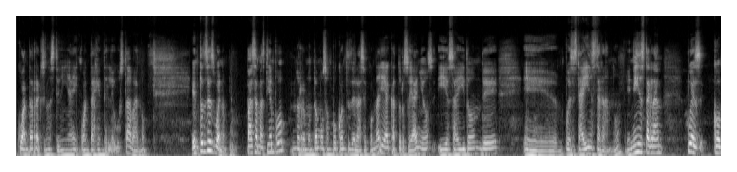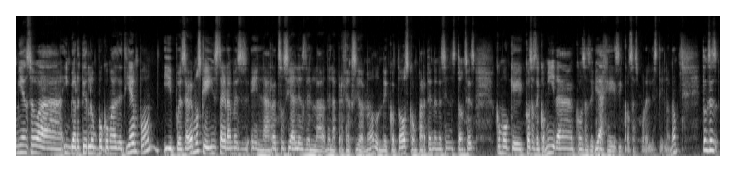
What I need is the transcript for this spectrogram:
cuántas reacciones tenía y cuánta gente le gustaba, ¿no? Entonces, bueno, pasa más tiempo, nos remontamos un poco antes de la secundaria, 14 años, y es ahí donde, eh, pues está Instagram, ¿no? En Instagram pues comienzo a invertirle un poco más de tiempo y pues sabemos que Instagram es en las redes sociales de la, de la perfección, ¿no? Donde todos comparten en ese entonces como que cosas de comida, cosas de viajes y cosas por el estilo, ¿no? Entonces,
